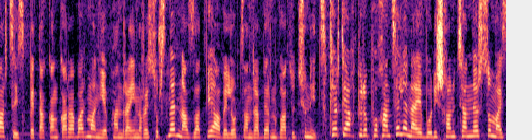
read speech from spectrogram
հարցը, իսկ պետական կառավարման եւ հանրային ռեսուրսներն ազատվի ավելորդ ծանրաբեռնվածությունից։ Թերթի աղբյուրը փոխանցել է նաեւ, որ իշխանության ներսում այս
